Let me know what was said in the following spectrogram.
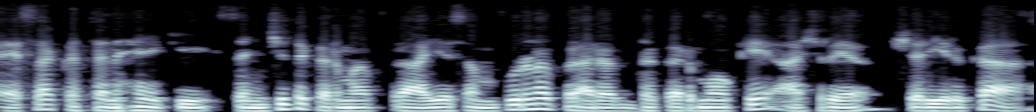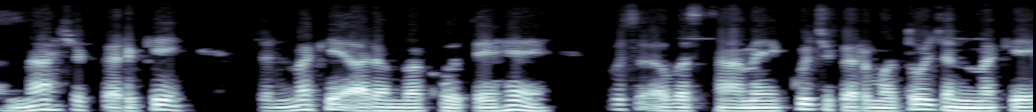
ऐसा कथन है कि संचित कर्म प्राय संपूर्ण प्रारब्ध कर्मों के आश्रय शरीर का नाश करके जन्म के आरंभक होते हैं, उस अवस्था में कुछ कर्म तो जन्म के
